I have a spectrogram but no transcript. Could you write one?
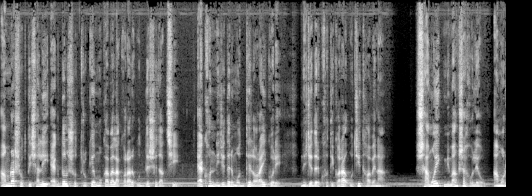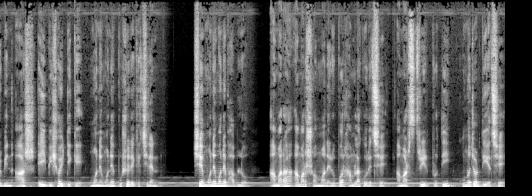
আমরা শক্তিশালী একদল শত্রুকে মোকাবেলা করার উদ্দেশ্যে যাচ্ছি। এখন নিজেদের মধ্যে লড়াই করে নিজেদের ক্ষতি করা উচিত হবে না। সাময়িক মীমাংসা হলেও আমর বিন আশ এই বিষয়টিকে মনে মনে পুষে রেখেছিলেন। সে মনে মনে ভাবল, আমারা আমার সম্মানের উপর হামলা করেছে, আমার স্ত্রীর প্রতি কুনজর দিয়েছে,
